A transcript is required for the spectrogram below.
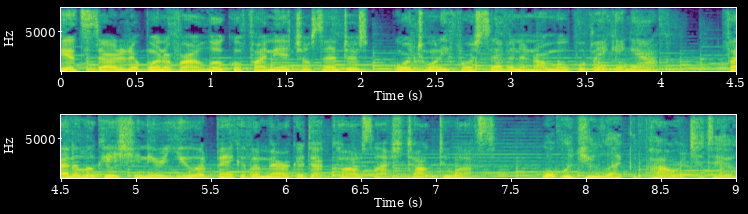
Get started at one of our local financial centers or 24-7 in our mobile banking app. Find a location near you at bankofamerica.com slash talk. What would you like the power to do?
